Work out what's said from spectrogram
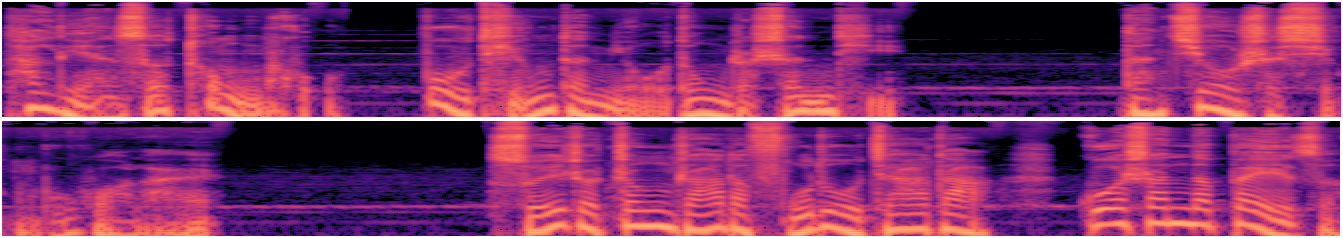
他脸色痛苦，不停地扭动着身体，但就是醒不过来。随着挣扎的幅度加大，郭山的被子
